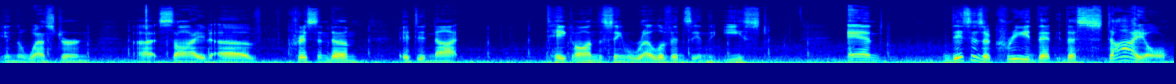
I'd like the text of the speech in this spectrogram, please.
in the Western uh, side of Christendom. It did not take on the same relevance in the East, and this is a creed that the style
